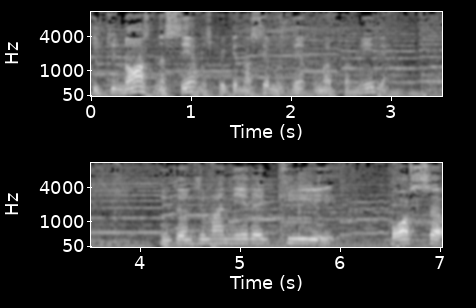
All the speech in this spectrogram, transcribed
e que nós nascemos, porque nascemos dentro de uma família, então, de maneira que possa,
